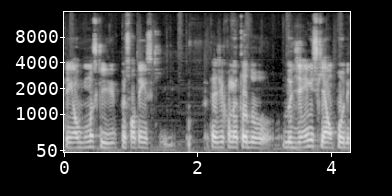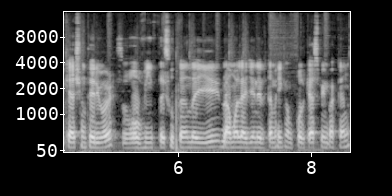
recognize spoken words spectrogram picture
Tem algumas que o pessoal tem isso que até gente comentou do, do James, que é um podcast anterior. Se o ouvinte está escutando aí, dá uma olhadinha nele também, que é um podcast bem bacana.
